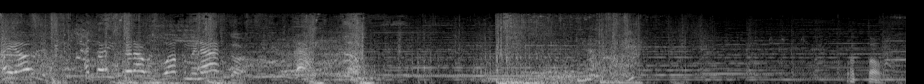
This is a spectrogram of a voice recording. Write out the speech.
Hey, Odin. I thought you said I was welcome in Asgard. What the?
